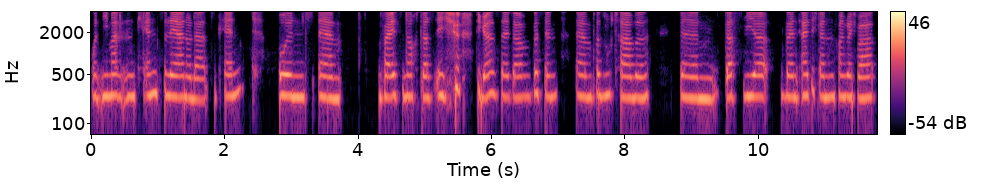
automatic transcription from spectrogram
und niemanden kennenzulernen oder zu kennen. Und ähm, weiß noch, dass ich die ganze Zeit da ein bisschen ähm, versucht habe, ähm, dass wir, wenn, als ich dann in Frankreich war,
